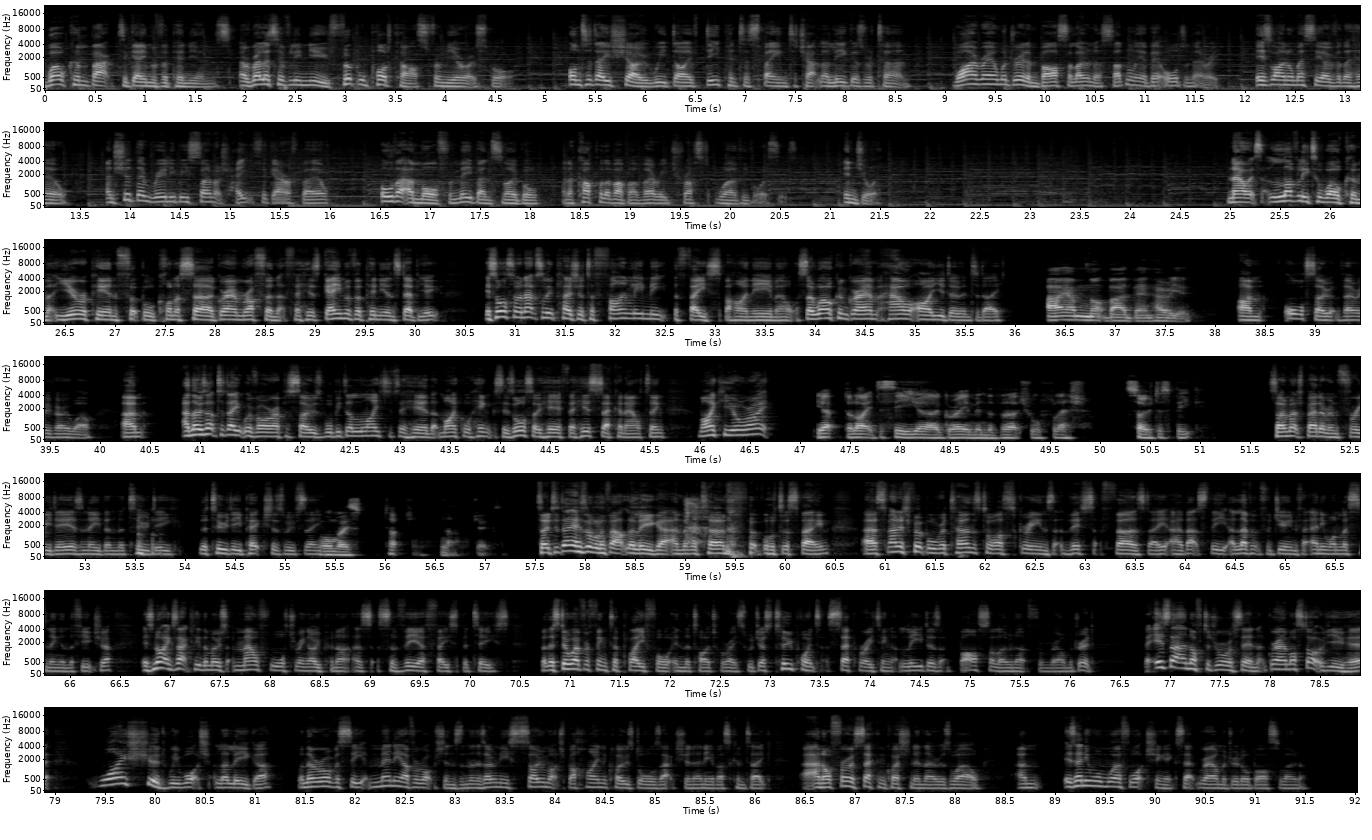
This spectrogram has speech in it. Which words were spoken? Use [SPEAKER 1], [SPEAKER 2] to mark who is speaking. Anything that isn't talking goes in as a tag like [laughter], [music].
[SPEAKER 1] Welcome back to Game of Opinions, a relatively new football podcast from Eurosport. On today's show, we dive deep into Spain to chat La Liga's return. Why are Real Madrid and Barcelona suddenly a bit ordinary? Is Lionel Messi over the hill? And should there really be so much hate for Gareth Bale? All that and more from me, Ben Snowball, and a couple of other very trustworthy voices. Enjoy. Now, it's lovely to welcome European football connoisseur Graham Ruffin for his Game of Opinions debut. It's also an absolute pleasure to finally meet the face behind the email. So, welcome, Graham. How are you doing today?
[SPEAKER 2] I am not bad, Ben. How are you?
[SPEAKER 1] I'm also very, very well. Um, and those up to date with our episodes will be delighted to hear that Michael Hinks is also here for his second outing. Mike, are you all right?
[SPEAKER 3] Yep, delighted to see uh, Graham in the virtual flesh, so to speak.
[SPEAKER 1] So much better in 3D, isn't he, than the 2D [laughs] the 2D pictures we've seen.
[SPEAKER 3] Almost touching. No, jokes.
[SPEAKER 1] So today is all about La Liga and the return of football to Spain. Uh, Spanish football returns to our screens this Thursday. Uh, that's the 11th of June for anyone listening in the future. It's not exactly the most mouth-watering opener as Sevilla face Betis, but there's still everything to play for in the title race, with just two points separating leaders Barcelona from Real Madrid. But is that enough to draw us in? Graham, I'll start with you here. Why should we watch La Liga when there are obviously many other options and there's only so much behind closed doors action any of us can take. And I'll throw a second question in there as well. Um, is anyone worth watching except Real Madrid or Barcelona?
